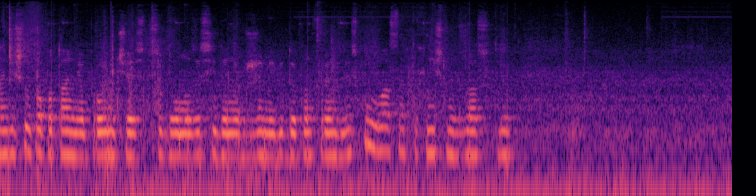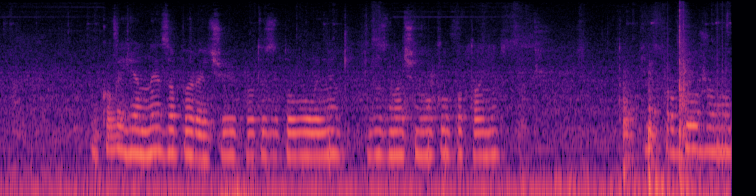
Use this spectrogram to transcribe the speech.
Надійшли клопотання про участь в судовому засіданні в режимі відеоконференц-зв'язку власних технічних засобів. Колегія не заперечує проти задоволення зазначеного клопотання. Так, і продовжуємо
